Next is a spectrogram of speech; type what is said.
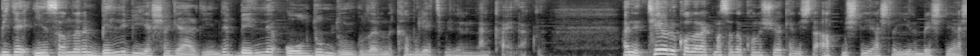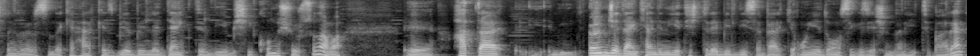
Bir de insanların belli bir yaşa geldiğinde belli oldum duygularını kabul etmelerinden kaynaklı. Hani teorik olarak masada konuşuyorken işte 60'lı yaşla 25'li yaşlar arasındaki herkes birbiriyle denktir diye bir şey konuşursun ama e, hatta önceden kendini yetiştirebildiyse belki 17-18 yaşından itibaren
